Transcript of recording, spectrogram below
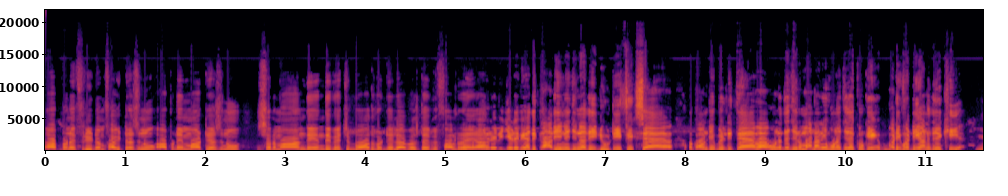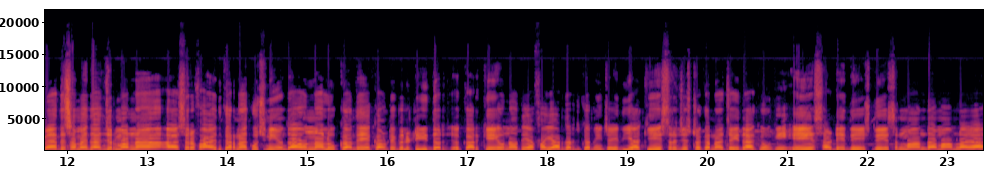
ਆਪਣੇ ਫਰੀडम ਫਾਈਟਰਸ ਨੂੰ ਆਪਣੇ ਮਾਰਟੀਅਰਸ ਨੂੰ ਸਨਮਾਨ ਦੇਣ ਦੇ ਵਿੱਚ ਬਹੁਤ ਵੱਡੇ ਲੈਵਲ ਤੇ ਵਿਫਲ ਰਹੇ ਆ ਜਿਹੜੇ ਵੀ ਜਿਹੜੇ ਵੀ ਅਧਿਕਾਰੀ ਨੇ ਜਿਨ੍ਹਾਂ ਦੀ ਡਿਊਟੀ ਫਿਕਸ ਹੈ ਅਕਾਊਂਟੇਬਿਲਟੀ ਤੈਅ ਵਾ ਉਹਨਾਂ ਤੇ ਜੁਰਮਾਨਾ ਨਹੀਂ ਹੋਣਾ ਚਾਹੀਦਾ ਕਿਉਂਕਿ ਬੜੀ ਵੱਡੀ ਅਣਦੇਖੀ ਹੈ। ਮੈਂ ਤੇ ਸਮਝਦਾ ਜੁਰਮਾਨਾ ਸਿਰਫ ਆਇਦ ਕਰਨਾ ਕੁਝ ਨਹੀਂ ਹੁੰਦਾ। ਉਹਨਾਂ ਲੋਕਾਂ ਦੇ ਅਕਾਊਂਟੇਬਿਲਿਟੀ ਦਰਜ ਕਰਕੇ ਉਹਨਾਂ ਤੇ ਐਫ ਆਈ ਆਰ ਦਰਜ ਕਰਨੀ ਚਾਹੀਦੀ ਆ ਕੇਸ ਰਜਿਸਟਰ ਕਰਨਾ ਚਾਹੀਦਾ ਕਿਉਂਕਿ ਇਹ ਸਾਡੇ ਦੇਸ਼ ਦੇ ਸਨਮਾਨ ਦਾ ਮਾਮਲਾ ਆ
